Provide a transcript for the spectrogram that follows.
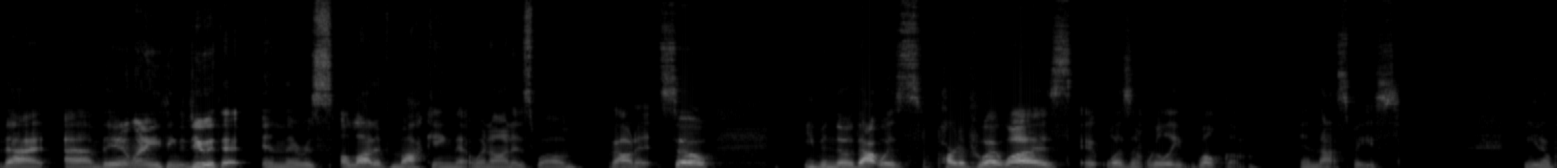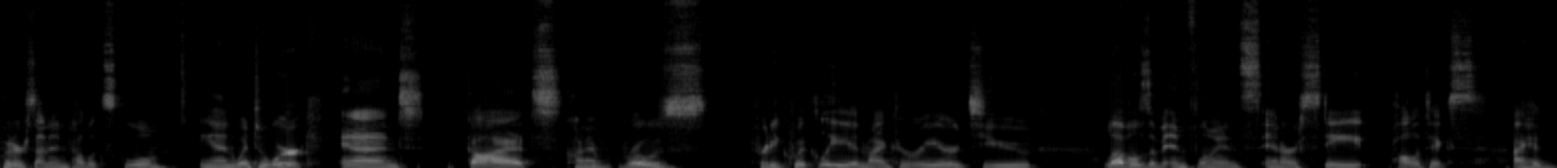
that um, they didn't want anything to do with it. And there was a lot of mocking that went on as well about it. So even though that was part of who I was, it wasn't really welcome in that space. You know, put her son in public school and went to work and got kind of rose pretty quickly in my career to levels of influence in our state politics. I had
